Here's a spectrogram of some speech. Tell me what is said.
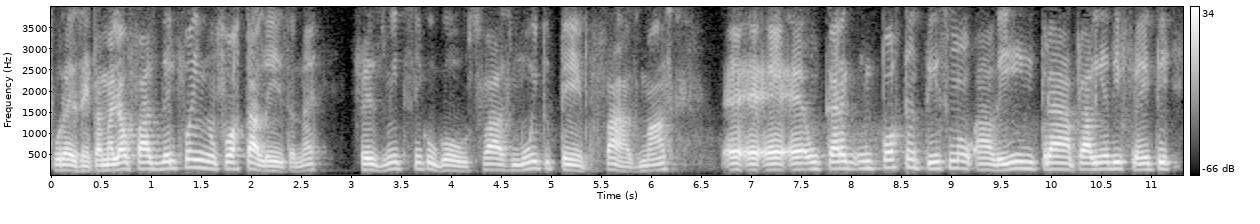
por exemplo, a melhor fase dele foi no Fortaleza, né? Fez 25 gols, faz muito tempo, faz, mas é, é, é, é um cara importantíssimo ali para a linha de frente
